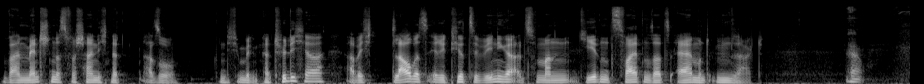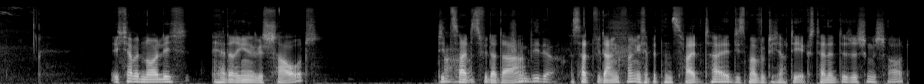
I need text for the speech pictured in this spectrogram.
weil Menschen das wahrscheinlich, also nicht unbedingt natürlicher, aber ich glaube, es irritiert sie weniger, als wenn man jeden zweiten Satz ähm und m sagt. Ja. Ich habe neulich Herr der Ringe geschaut. Die Aha, Zeit ist wieder da. Schon wieder. Es hat wieder angefangen. Ich habe jetzt den zweiten Teil, diesmal wirklich auch die Extended Edition geschaut.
